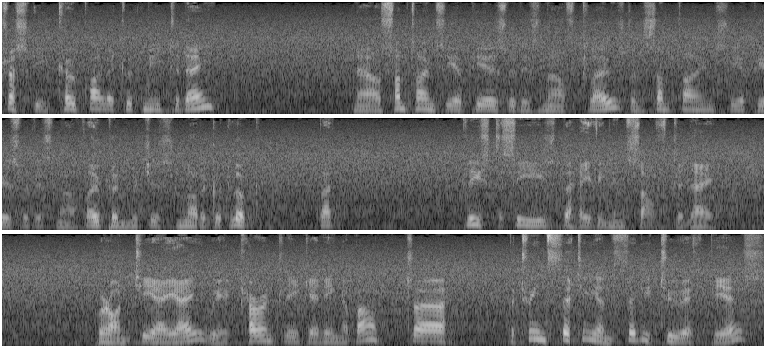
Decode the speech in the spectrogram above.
trusty co-pilot with me today. Now, sometimes he appears with his mouth closed and sometimes he appears with his mouth open, which is not a good look. But pleased to see he's behaving himself today. We're on TAA. We're currently getting about uh, between 30 and 32 FPS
